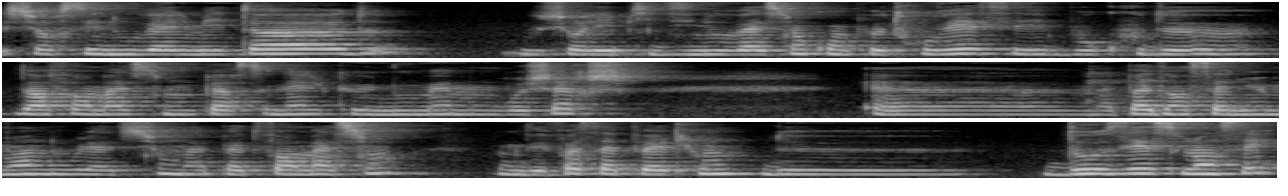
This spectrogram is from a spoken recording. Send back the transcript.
sur ces nouvelles méthodes ou sur les petites innovations qu'on peut trouver, c'est beaucoup de d'informations personnelles que nous-mêmes on recherche. Euh, on n'a pas d'enseignement nous là-dessus, on n'a pas de formation, donc des fois ça peut être long de d'oser se lancer.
